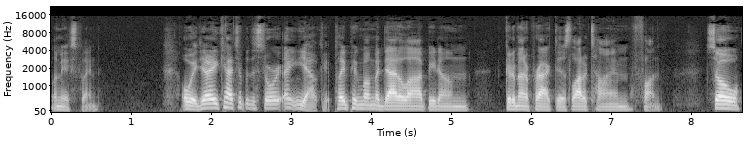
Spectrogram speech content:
Let me explain. Oh wait, did I catch up with the story? I mean, yeah, okay. Played ping pong with my dad a lot, beat him. Good amount of practice, a lot of time, fun. So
